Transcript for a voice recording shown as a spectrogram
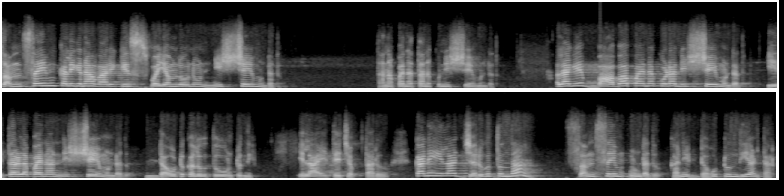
సంశయం కలిగిన వారికి స్వయంలోనూ నిశ్చయం ఉండదు. తన పైన తనకు నిశ్చయం ఉండదు. అలాగే బాబా పైన కూడా నిశ్చయం ఉండదు. ఇతరుల పైన నిశ్చయం ఉండదు. డౌట్ కలుగుతూ ఉంటుంది. ఇలా అయితే చెప్తారు. కానీ ఇలా జరుగుతుందా? సంశయం ఉండదు. కానీ డౌట్ ఉంది అంటారు.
